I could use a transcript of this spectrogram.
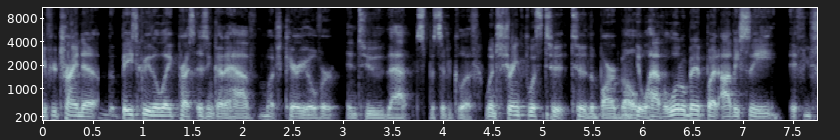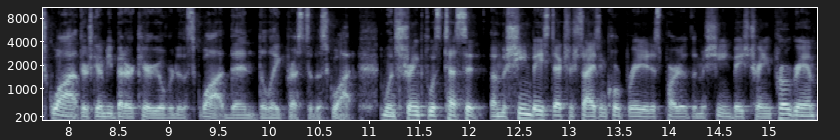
if you're trying to basically the leg press isn't going to have much carryover into that specific lift when strength was to, to the barbell it will have a little bit but obviously if you squat there's going to be better carryover to the squat than the leg press to the squat when strength was tested a machine based exercise incorporated as part of the machine based training program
